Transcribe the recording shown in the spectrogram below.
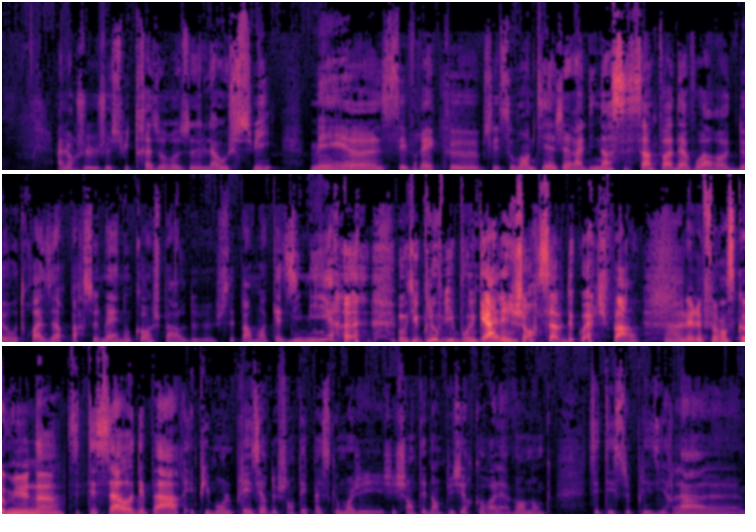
Alors je, je suis très heureuse là où je suis, mais euh, c'est vrai que je l'ai souvent dit à Géraldine, hein, c'est sympa d'avoir euh, deux ou trois heures par semaine, ou quand je parle de, je sais pas moi, Casimir, ou du Gloubi Boulga, les gens savent de quoi je parle. Ah, Les références communes. C'était ça au départ. Et puis bon, le plaisir de chanter, parce que moi j'ai j'ai chanté dans plusieurs chorales avant, donc c'était ce plaisir-là euh,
